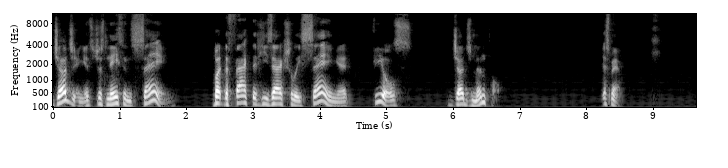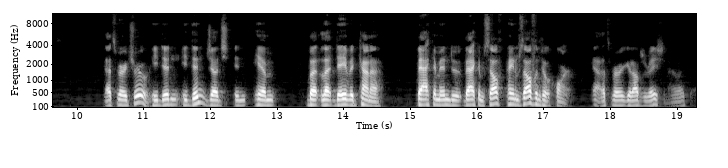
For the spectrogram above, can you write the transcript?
judging, it's just Nathan saying. But the fact that he's actually saying it feels judgmental. Yes, ma'am. That's very true. He didn't he didn't judge him, but let David kind of back him into back himself, paint himself into a corner. Yeah, that's a very good observation. I like that.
